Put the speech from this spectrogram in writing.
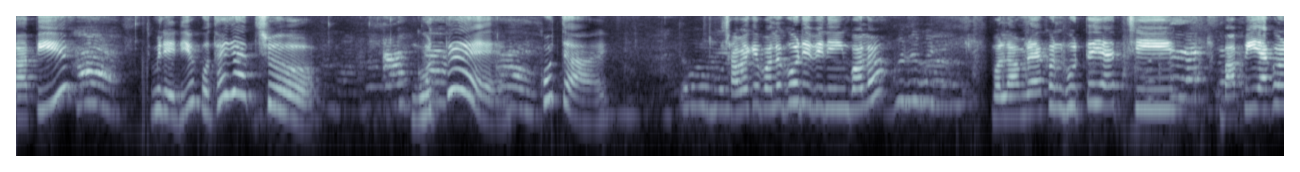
বাপি? হ্যাঁ। তুমি রেডিও কোথায় যাচ্ছ? ঘুরতে? কোথায়? সবাইকে বলো গুড ইভিনিং বলো। বলো আমরা এখন ঘুরতে যাচ্ছি। বাপি এখন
